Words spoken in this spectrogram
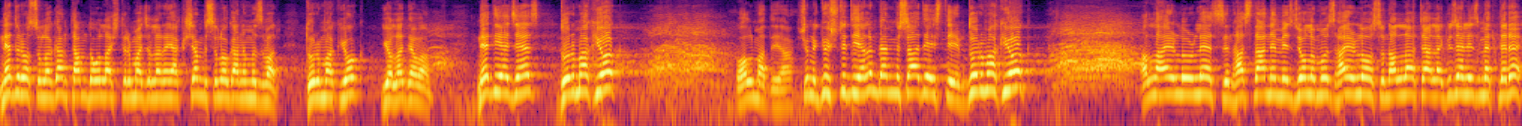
Nedir o slogan? Tam da ulaştırmacılara yakışan bir sloganımız var. Durmak yok, yola devam. Ne diyeceğiz? Durmak yok. Olmadı ya. Şunu güçlü diyelim ben müsaade isteyeyim. Durmak yok. Allah hayırlı uğurlu etsin. Hastanemiz, yolumuz hayırlı olsun. allah Teala güzel hizmetlere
